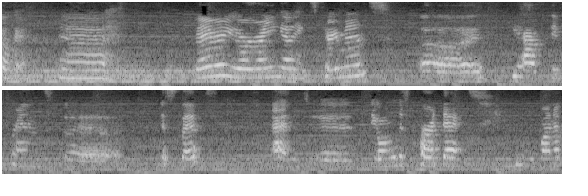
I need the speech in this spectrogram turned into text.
okay uh, whenever you're running an experiment uh, you have different uh, steps and uh, the only part that you want to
